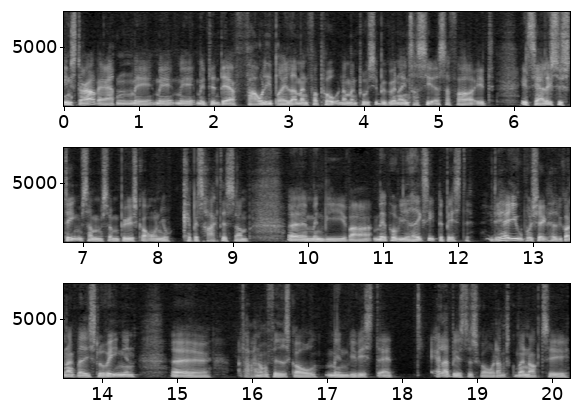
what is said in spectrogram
en større verden med, med, med, med den der faglige briller, man får på, når man pludselig begynder at interessere sig for et, et særligt system, som, som bøgeskoven jo kan betragtes som. Øh, men vi var med på, at vi havde ikke set det bedste. I det her EU-projekt havde vi godt nok været i Slovenien, øh, og der var nogle fede skove, men vi vidste, at de allerbedste skove, dem skulle man nok til,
